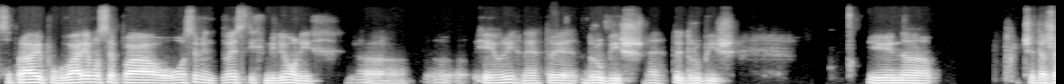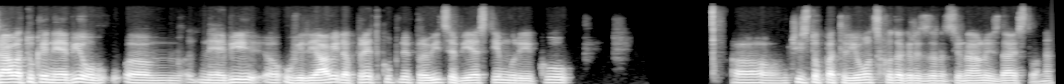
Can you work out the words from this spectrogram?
Se pravi, pogovarjamo se pa o osemindvajsetih milijonih evrih, ne, to je drobiž, ne, to je drobiž. In če država tukaj ne bi ne bi uveljavila predkupne pravice, bi jaz temu rekel čisto patriotsko, da gre za nacionalno izdajstvo, ne.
